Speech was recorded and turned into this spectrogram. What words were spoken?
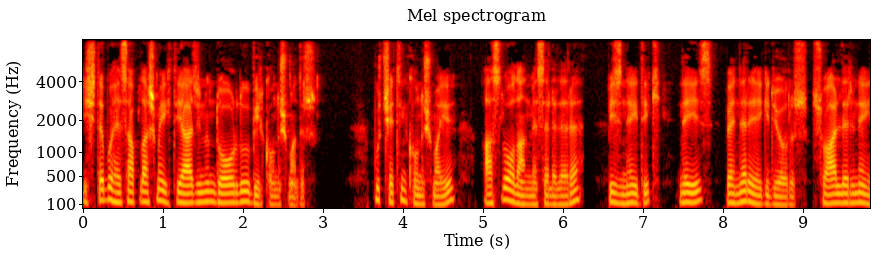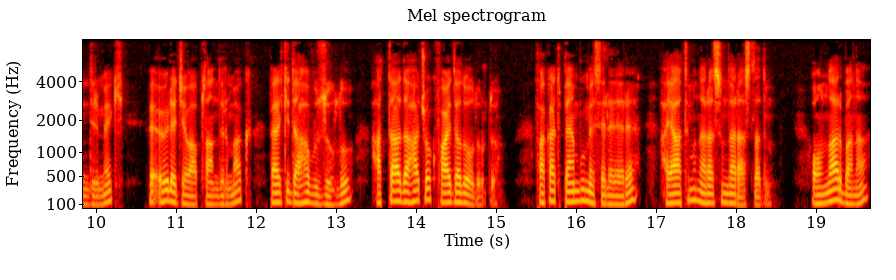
işte bu hesaplaşma ihtiyacının doğurduğu bir konuşmadır. Bu çetin konuşmayı aslı olan meselelere biz neydik, neyiz ve nereye gidiyoruz suallerine indirmek ve öyle cevaplandırmak belki daha vuzuhlu hatta daha çok faydalı olurdu. Fakat ben bu meselelere hayatımın arasında rastladım. Onlar bana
